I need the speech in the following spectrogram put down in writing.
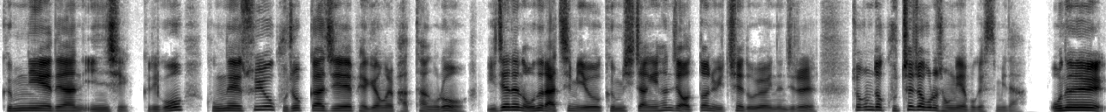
금리에 대한 인식, 그리고 국내 수요 구조까지의 배경을 바탕으로 이제는 오늘 아침 이후 금 시장이 현재 어떤 위치에 놓여 있는지를 조금 더 구체적으로 정리해 보겠습니다. 오늘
